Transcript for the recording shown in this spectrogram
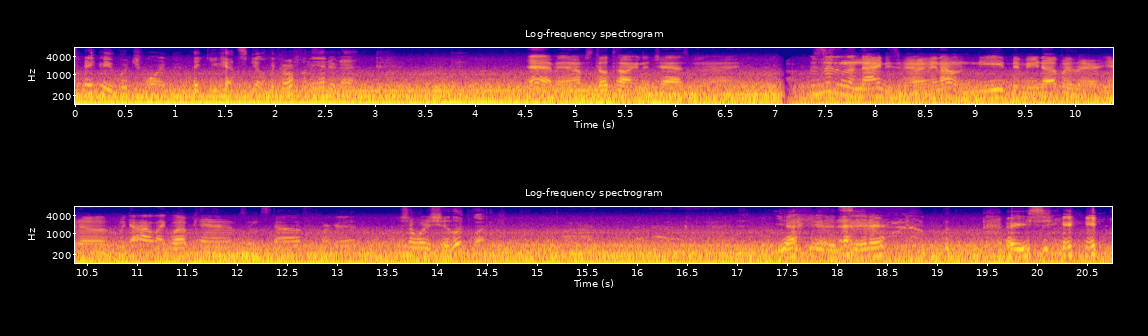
What do you mean, which one? Like you got skill. The girl from the internet. Yeah, man, I'm still talking to Jasmine, alright? This isn't the 90s, man. I mean, I don't need to meet up with her, you know? We got like webcams and stuff. We're good. So what does she look like? Uh, you haven't even seen her? Are you serious?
